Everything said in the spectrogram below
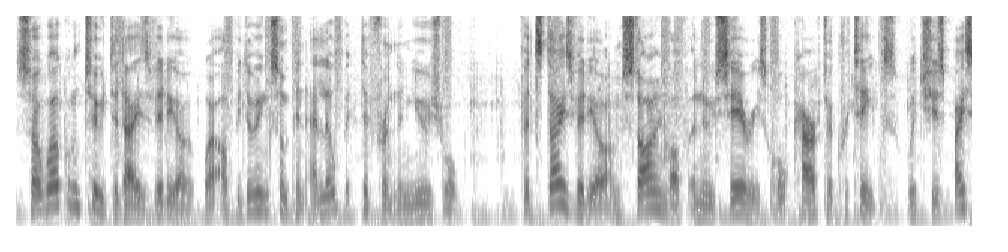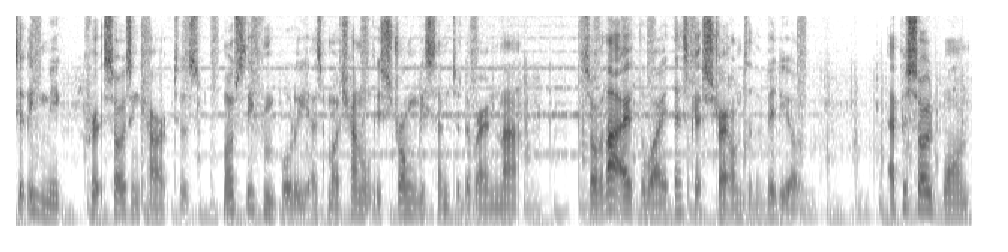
So welcome to today's video where I'll be doing something a little bit different than usual. For today's video I'm starting off a new series called Character Critiques which is basically me criticising characters, mostly from Bully as my channel is strongly centred around that. So with that out the way let's get straight onto the video. Episode 1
